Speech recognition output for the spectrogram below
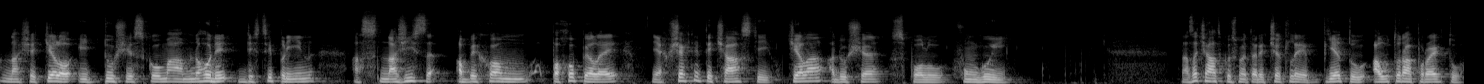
naše tělo i duši zkoumá mnoho di- disciplín a snaží se, abychom pochopili, jak všechny ty části těla a duše spolu fungují. Na začátku jsme tedy četli větu autora projektu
